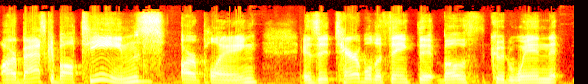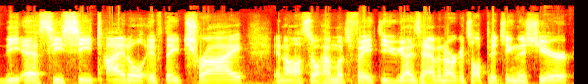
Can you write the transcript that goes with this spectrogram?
our basketball teams are playing is it terrible to think that both could win the sec title if they try and also how much faith do you guys have in arkansas pitching this year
